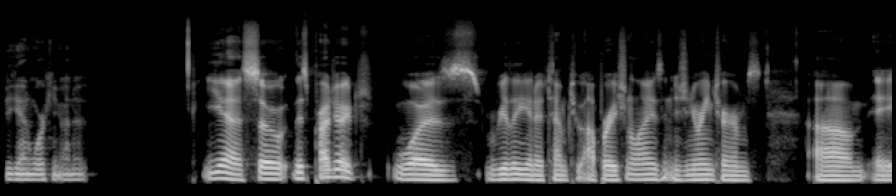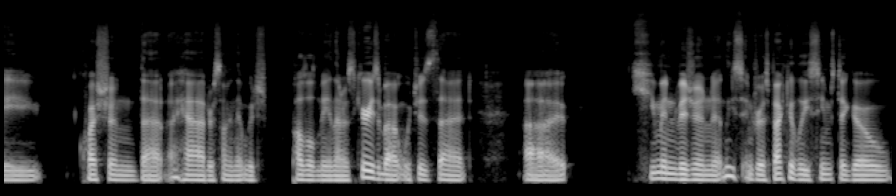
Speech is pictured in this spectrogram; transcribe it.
began working on it? Yeah, so this project was really an attempt to operationalize in engineering terms um, a question that I had or something that which puzzled me and that I was curious about, which is that uh, human vision, at least introspectively, seems to go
